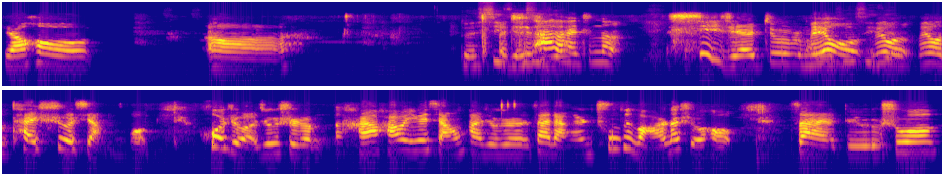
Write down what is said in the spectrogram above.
然后，呃。对，细节其他的还真的细节就是没有没有没有太设想过，或者就是还还有一个想法，就是在两个人出去玩的时候，在比如说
